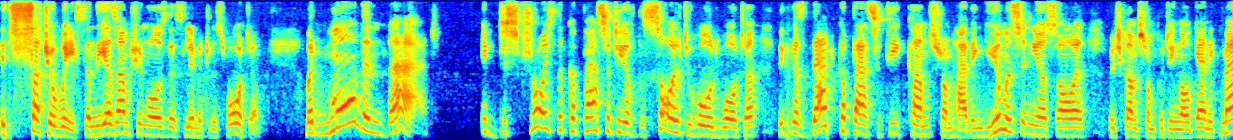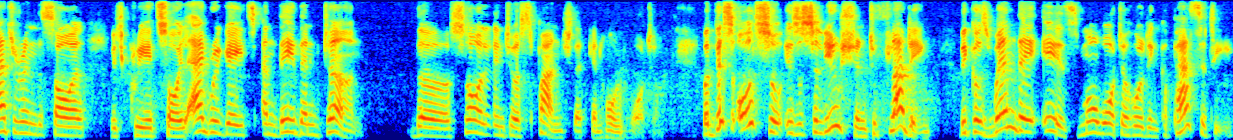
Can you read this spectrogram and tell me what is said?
It's such a waste. And the assumption was there's limitless water. But more than that, it destroys the capacity of the soil to hold water because that capacity comes from having humus in your soil, which comes from putting organic matter in the soil, which creates soil aggregates, and they then turn the soil into a sponge that can hold water. But this also is a solution to flooding Because when there is more water holding capacity,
